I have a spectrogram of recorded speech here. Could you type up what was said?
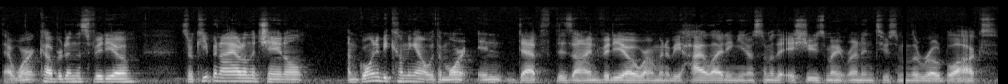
that weren't covered in this video. So keep an eye out on the channel. I'm going to be coming out with a more in-depth design video where I'm going to be highlighting, you know, some of the issues might run into, some of the roadblocks.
